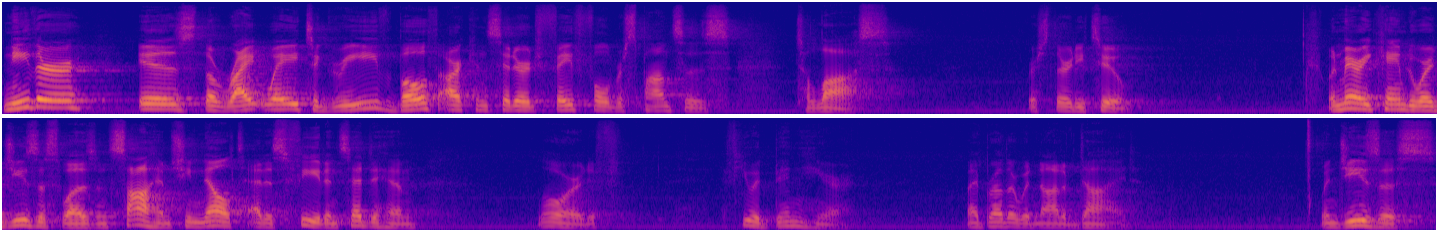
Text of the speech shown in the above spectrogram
Neither is the right way to grieve, both are considered faithful responses to loss. Verse 32. When Mary came to where Jesus was and saw him, she knelt at his feet and said to him, Lord, if, if you had been here, my brother would not have died. When Jesus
